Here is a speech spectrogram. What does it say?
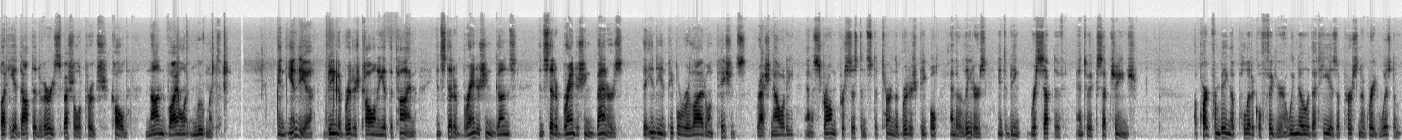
but he adopted a very special approach called nonviolent movement. In India, being a British colony at the time, instead of brandishing guns, instead of brandishing banners, the Indian people relied on patience, rationality, and a strong persistence to turn the British people and their leaders into being receptive and to accept change. Apart from being a political figure, we know that he is a person of great wisdom.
